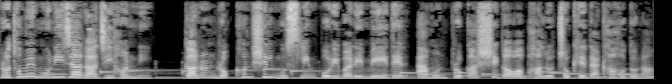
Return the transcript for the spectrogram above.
প্রথমে মুনিজা রাজি হননি, কারণ রক্ষণশীল মুসলিম পরিবারে মেয়েদের এমন প্রকাশ্যে গাওয়া ভালো চোখে দেখা হতো না।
